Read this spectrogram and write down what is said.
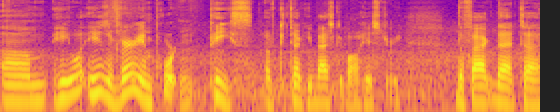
um, he he's a very important piece of Kentucky basketball history. The fact that uh,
